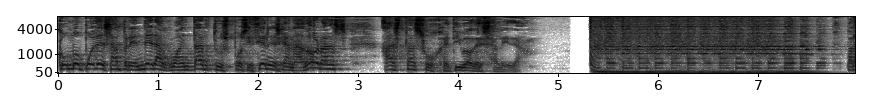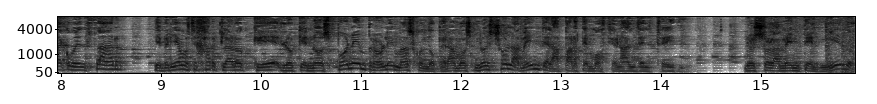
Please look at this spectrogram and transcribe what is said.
cómo puedes aprender a aguantar tus posiciones ganadoras hasta su objetivo de salida. Para comenzar, deberíamos dejar claro que lo que nos pone en problemas cuando operamos no es solamente la parte emocional del trading, no es solamente el miedo,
